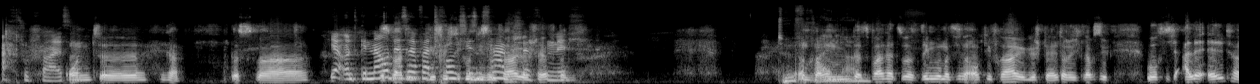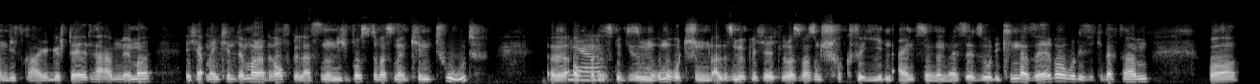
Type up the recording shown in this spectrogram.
Ach du Scheiße. Und äh, ja, das war. ja, und genau deshalb die vertraue ich diesen diesem Fahrgeschäften Fahrgeschäft. nicht. Und warum, das war halt so das Ding, wo man sich dann auch die Frage gestellt hat. Ich glaube, wo sich alle Eltern die Frage gestellt haben, immer, ich habe mein Kind immer da drauf gelassen und ich wusste, was mein Kind tut. Äh, Ja. Auch das mit diesem Rumrutschen und alles Mögliche. Ich glaube, das war so ein Schock für jeden Einzelnen. Weißt du, so die Kinder selber, wo die sich gedacht haben, boah,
